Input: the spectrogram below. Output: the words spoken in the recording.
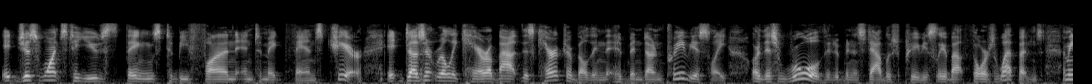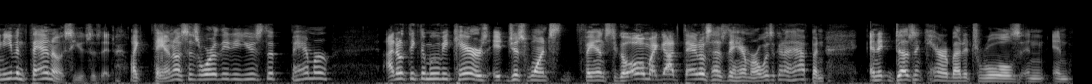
It just wants to use things to be fun and to make fans cheer. It doesn't really care about this character building that had been done previously or this rule that had been established previously about Thor's weapons. I mean, even Thanos uses it. Like Thanos is worthy to use the hammer. I don't think the movie cares. It just wants fans to go, "Oh my God, Thanos has the hammer. What's going to happen?" And it doesn't care about its rules and and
